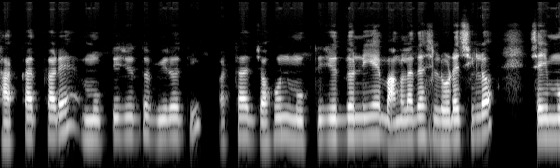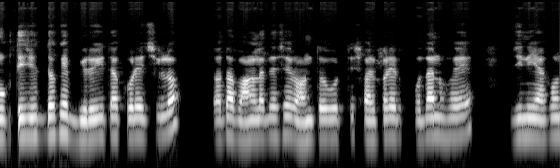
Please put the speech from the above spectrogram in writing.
সাক্ষাৎকারে মুক্তিযুদ্ধ বিরোধী, অর্থাৎ যখন মুক্তিযুদ্ধ নিয়ে বাংলাদেশ লড়েছিল, সেই মুক্তিযুদ্ধকে বিরোধিতা করেছিল, তথা বাংলাদেশের অন্তর্বর্তী সরকারের প্রধান হয়ে যিনি এখন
